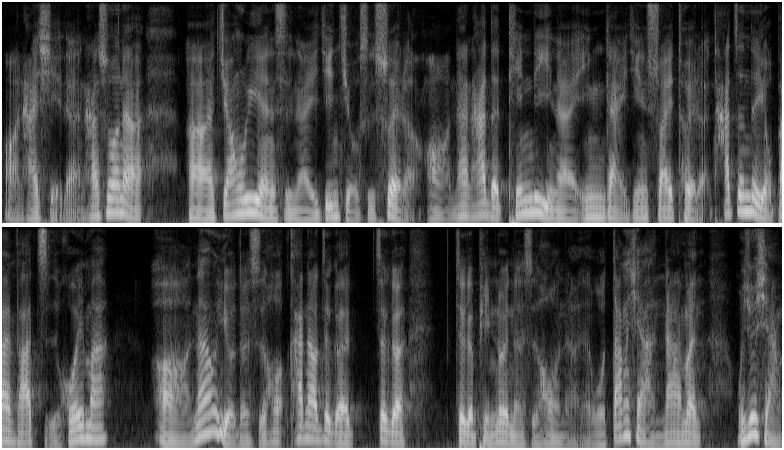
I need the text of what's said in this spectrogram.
哦，他写的，他说呢，呃，John Williams 呢已经九十岁了哦，那他的听力呢应该已经衰退了，他真的有办法指挥吗？啊，那有的时候看到这个这个这个评论的时候呢，我当下很纳闷，我就想，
